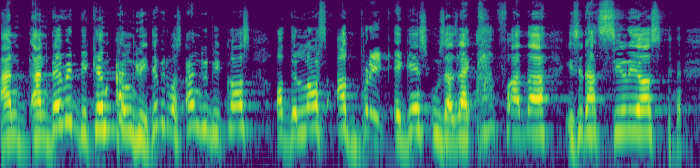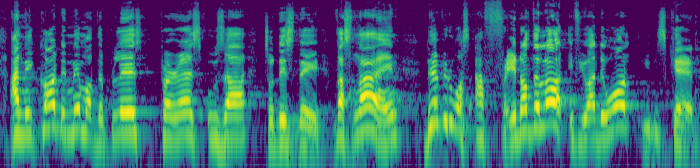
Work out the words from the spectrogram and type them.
And, and David became angry. David was angry because of the Lord's outbreak against Uzzah. He's like, ah, Father, is it that serious? and he called the name of the place Perez Uzzah to this day. Verse 9 David was afraid of the Lord. If you are the one, you'll be scared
